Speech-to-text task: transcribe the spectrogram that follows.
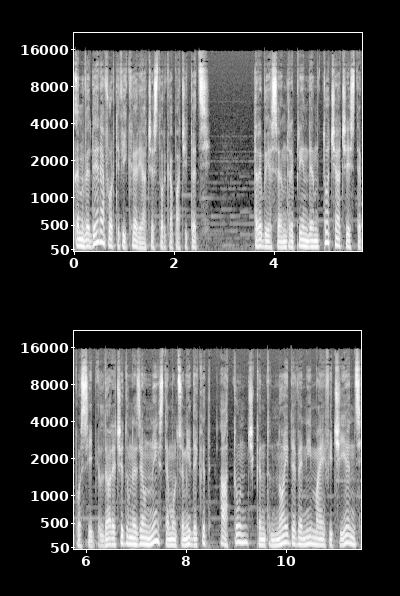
În vederea fortificării acestor capacități, trebuie să întreprindem tot ceea ce este posibil, deoarece Dumnezeu nu este mulțumit decât atunci când noi devenim mai eficienți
